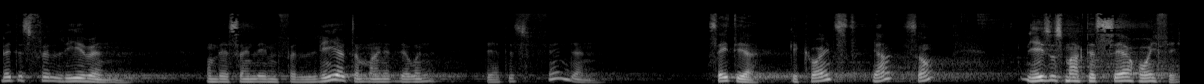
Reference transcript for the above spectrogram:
wird es verlieren. Und wer sein Leben verliert um meinetwillen, wird es finden. Seht ihr, gekreuzt? Ja, so? Jesus macht das sehr häufig.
